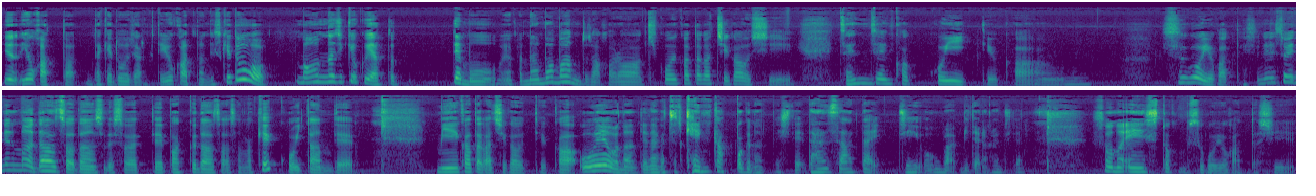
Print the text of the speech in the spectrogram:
良かったんだけどじゃなくて良かったんですけど、まあ、同じ曲やったでもやっぱ生バンドだから聞こえ方が違うし全然かっこいいっていうか、うん、すごい良かったですね。それでまあダンスはダンスでそうやってバックダンサーさんが結構いたんで見え方が違うっていうか OAO なんてなんかちょっと喧嘩っぽくなったりしてダンサー対 JO1 みたいな感じで。その演出とかもすごい良かったし。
